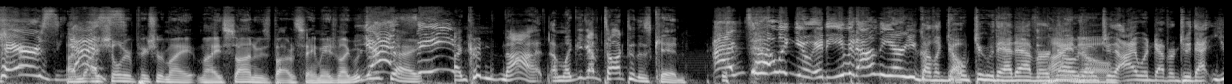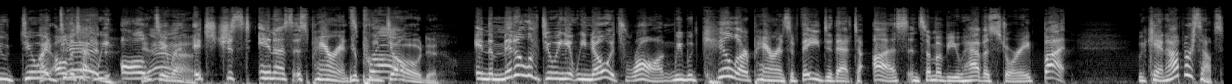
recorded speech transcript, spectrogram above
Repairs, I'm- I showed her a picture of my my son who's about the same age. I'm like, look Yeah, at this guy. see? I couldn't not. I'm like, you got to talk to this kid. I'm telling you, and even on the air, you go like, "Don't do that ever. No, don't do that. I would never do that." You do it I all the time. did. We all do it. It's just in us as parents. You're We don't- proud. in the middle of doing it, we know it's wrong. We would kill our parents if they did that to us. And some of you have a story, but we can't help ourselves.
